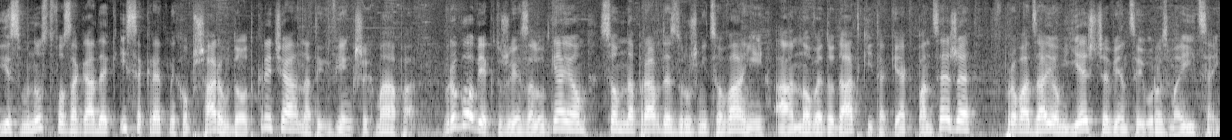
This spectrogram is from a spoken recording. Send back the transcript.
jest mnóstwo zagadek i sekretnych obszarów do odkrycia na tych większych mapach. Wrogowie, którzy je zaludniają, są naprawdę zróżnicowani, a nowe dodatki, takie jak pancerze, wprowadzają jeszcze więcej urozmaiceń.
